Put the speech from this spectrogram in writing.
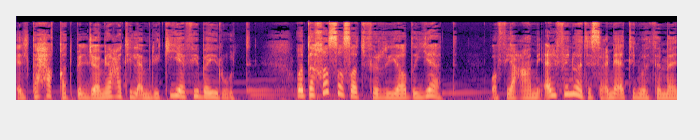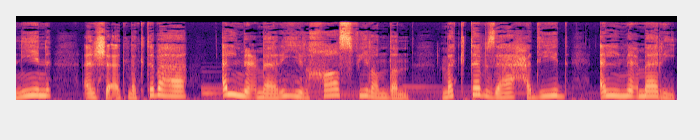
التحقت بالجامعة الأمريكية في بيروت، وتخصصت في الرياضيات، وفي عام 1980 أنشأت مكتبها المعماري الخاص في لندن، مكتب زها حديد المعماري،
